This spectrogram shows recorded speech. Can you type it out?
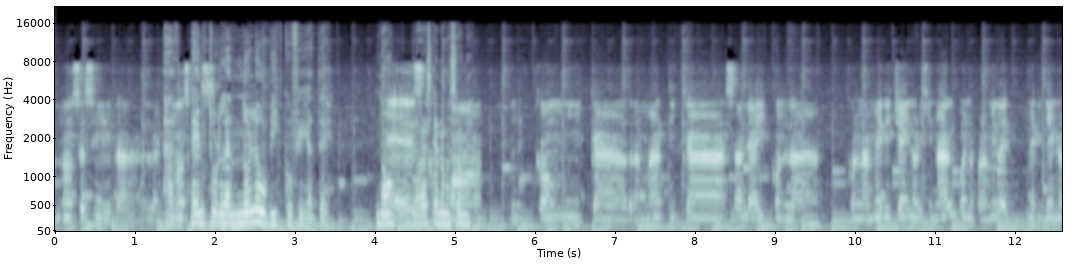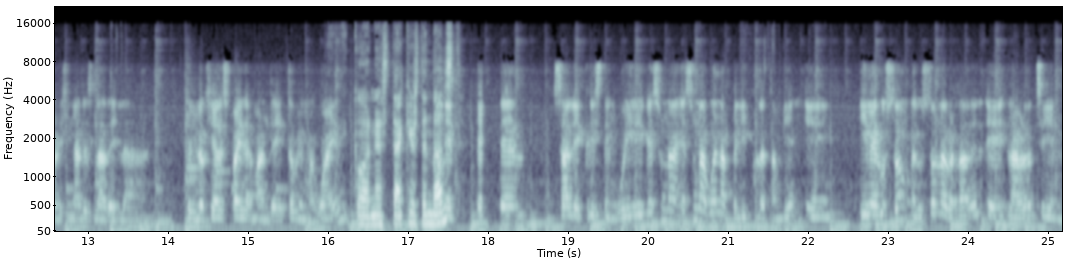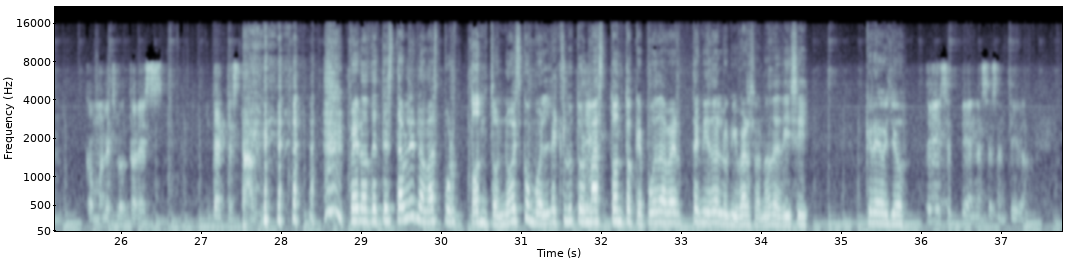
No sé si la, la conozcas. Adventureland no lo ubico, fíjate. No, la verdad es que no me suena. Cómica, dramática, sale ahí con la con la Mary Jane original. Bueno, para mí la Mary Jane original es la de la trilogía de Spider-Man de Tobey Maguire. Con esta Kirsten Dunst. Sale Kristen Wiig. Es una, es una buena película también. Eh, y me gustó, me gustó la verdad. Eh, la verdad sí, como Alex Luthor es detestable. Pero detestable nada más por tonto, ¿no? Es como el Lex Luthor más tonto que pudo haber tenido el universo, ¿no? De DC, creo yo. Sí, sí, en ese sentido.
